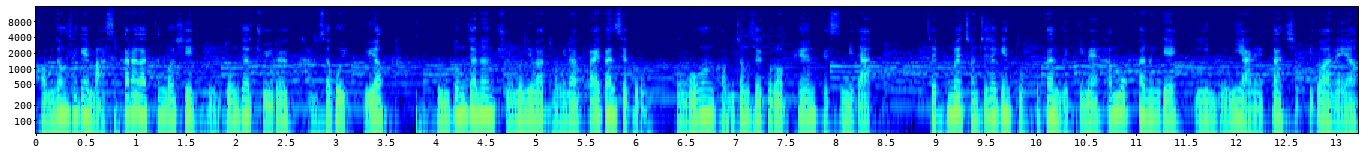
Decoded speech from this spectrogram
검정색의 마스카라 같은 것이 눈동자 주위를 감싸고 있고요. 눈동자는 줄무늬와 동일한 빨간색으로, 동공은 검정색으로 표현됐습니다. 제품의 전체적인 독특한 느낌에 한몫하는 게 이 눈이 아닐까 싶기도 하네요.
